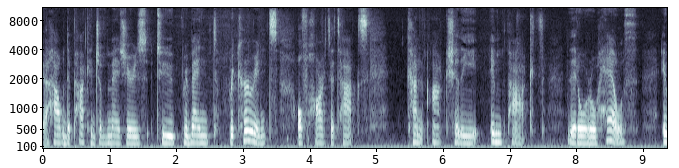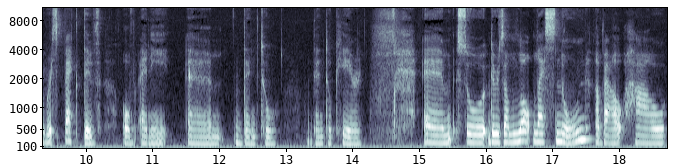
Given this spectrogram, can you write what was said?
how the package of measures to prevent recurrence of heart attacks can actually impact their oral health, irrespective of any um, dental dental care. Um, so there's a lot less known about how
